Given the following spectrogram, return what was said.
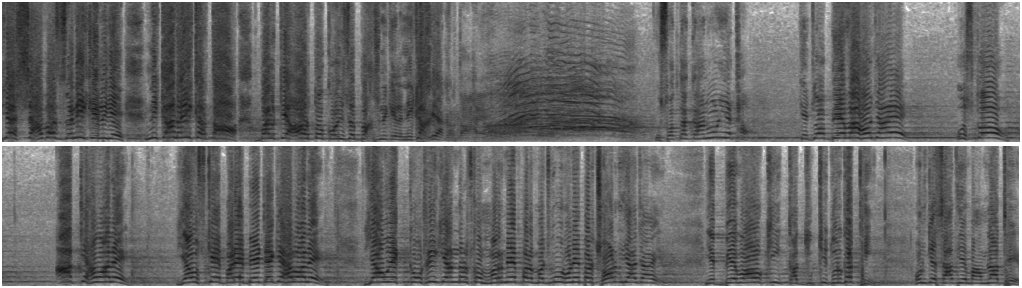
या शहवत जनी के लिए निकाह नहीं करता, बल्कि औरतों को इज़्ज़त बख्शने के लिए निकाह किया करता है। उस वक्त का कानून यह था कि जो बेवा हो जाए, उसको आग के हवाले या उसके बड़े बेटे के हवाले या वो एक कोठरी के अंदर उसको मरने पर, मजबूर होने पर छोड़ दिया जाए। ये बेवाओं की की दुर्गत थी। उनके साथ ये मामला थे।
